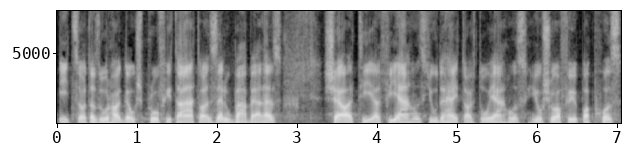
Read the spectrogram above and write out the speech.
így szólt az úr Haggeus prófita által Zerubábelhez, Sealtiel fiához, Júda helytartójához, Jósua főpaphoz,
